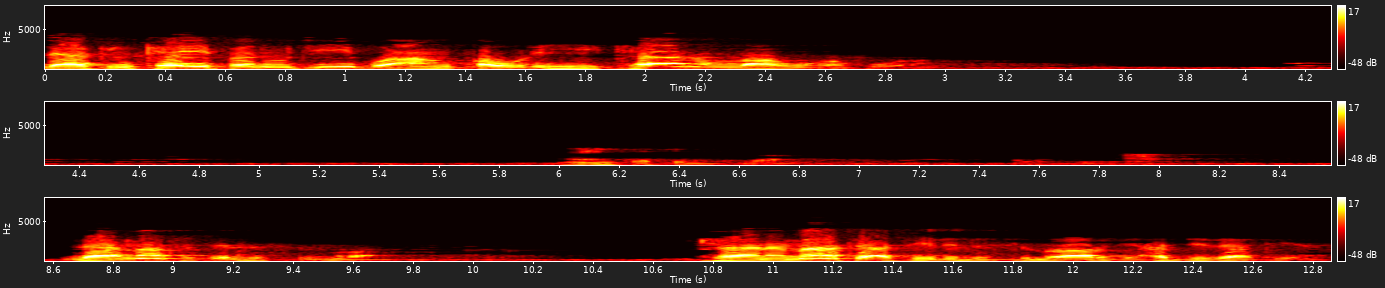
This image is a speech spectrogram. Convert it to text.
لكن كيف نجيب عن قوله كان الله غفورا؟ ما تأتي الاستمرار. لا ما تأتي الاستمرار. كان ما تأتي للاستمرار في حد ذاتها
